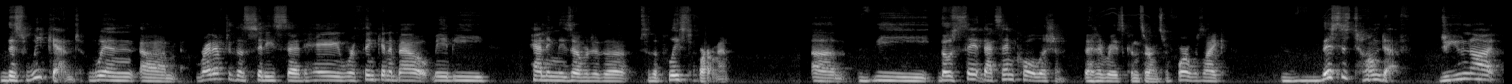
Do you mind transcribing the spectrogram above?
this weekend, when um, right after the city said, "Hey, we're thinking about maybe handing these over to the to the police department," um, the those sa- that same coalition that had raised concerns before was like, "This is tone deaf. Do you not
